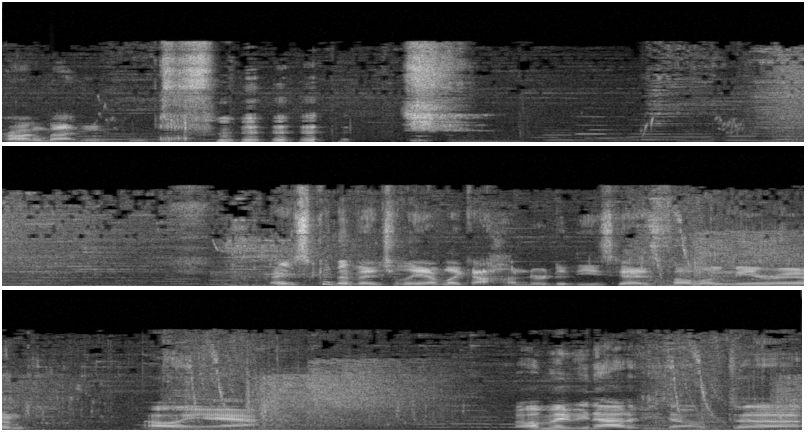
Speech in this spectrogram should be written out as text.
wrong button. I just could eventually have like a hundred of these guys following me around. Oh yeah. Well, maybe not if you don't uh,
